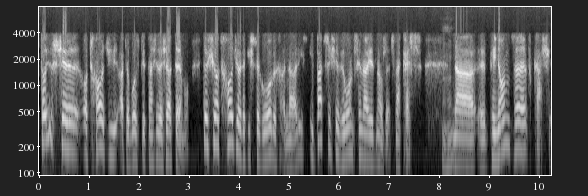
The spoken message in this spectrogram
to już się odchodzi, a to było z 15 lat temu, to się odchodzi od jakichś szczegółowych analiz i patrzy się wyłącznie na jedną rzecz, na cash, mhm. na e, pieniądze w kasie,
